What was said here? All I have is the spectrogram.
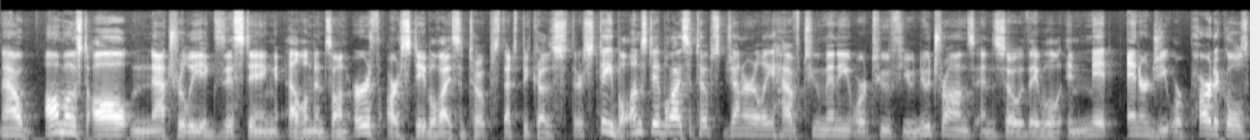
Now, almost all naturally existing elements on Earth are stable isotopes. That's because they're stable. Unstable isotopes generally have too many or too few neutrons, and so they will emit energy or particles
